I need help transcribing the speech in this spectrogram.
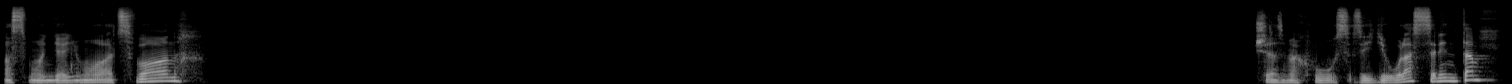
Azt mondja 80. És ez meg 20, ez így jó lesz szerintem.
